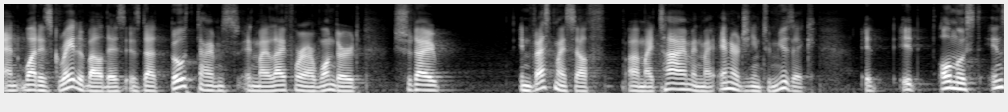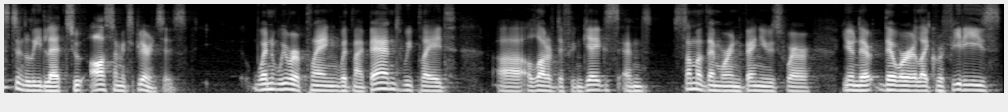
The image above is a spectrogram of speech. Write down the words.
And what is great about this is that both times in my life where I wondered, should I invest myself, uh, my time and my energy into music, it, it almost instantly led to awesome experiences. When we were playing with my band, we played uh, a lot of different gigs, and some of them were in venues where you know there, there were like graffitis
